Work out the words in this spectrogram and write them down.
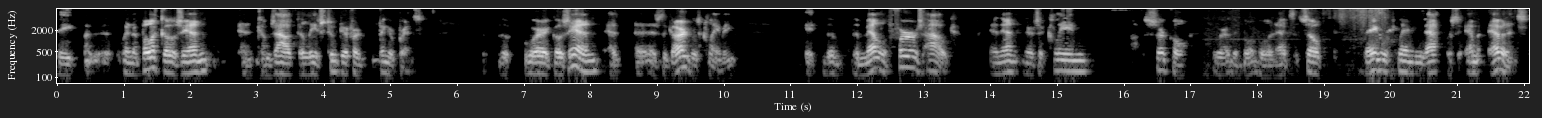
the when the bullet goes in and comes out, it leaves two different fingerprints. The, where it goes in, as, as the guard was claiming, it, the, the metal furs out, and then there's a clean circle where the bullet exits. So they were claiming that was evidence.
